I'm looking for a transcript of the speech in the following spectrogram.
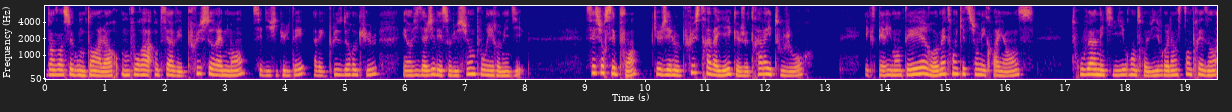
Dans un second temps, alors, on pourra observer plus sereinement ces difficultés avec plus de recul et envisager des solutions pour y remédier. C'est sur ces points que j'ai le plus travaillé, que je travaille toujours. Expérimenter, remettre en question mes croyances, trouver un équilibre entre vivre l'instant présent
